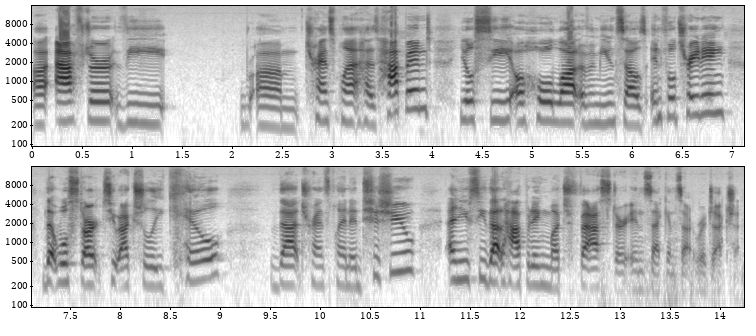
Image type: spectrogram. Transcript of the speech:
uh, after the um, transplant has happened, you'll see a whole lot of immune cells infiltrating that will start to actually kill that transplanted tissue, and you see that happening much faster in second set rejection.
